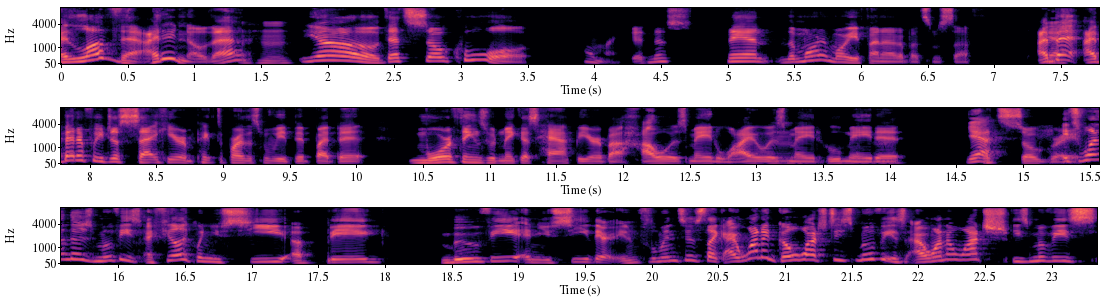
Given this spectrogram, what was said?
I love that. I didn't know that. Mhm. Yo, that's so cool. Oh my goodness. Man, the more and more you find out about some stuff. I Yeah. bet I bet if we just sat here and picked apart this movie bit by bit, more things would make us happier about how it was made, why it was Mhm. made, who made Mhm. it. Yeah, That's so great. It's one of those movies. I feel like when you see a big movie and you see their influences, like I want to go watch these movies. I want to watch these movies,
